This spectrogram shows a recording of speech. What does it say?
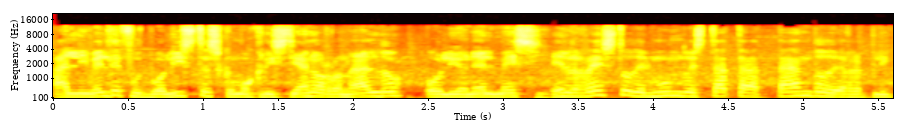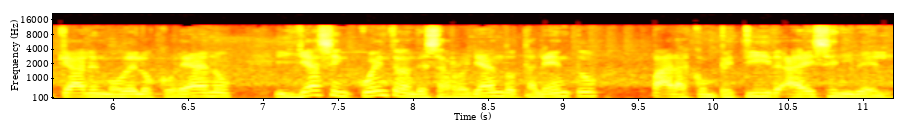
al nivel de futbolistas como Cristiano Ronaldo o Lionel Messi. El resto del mundo está tratando de replicar el modelo coreano y ya se encuentran desarrollando talento para competir a ese nivel.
